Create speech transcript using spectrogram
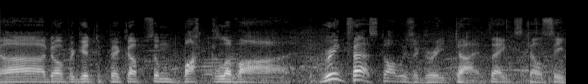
Ah, don't forget to pick up some baklava. Greek Fest, always a great time. Thanks, Chelsea.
